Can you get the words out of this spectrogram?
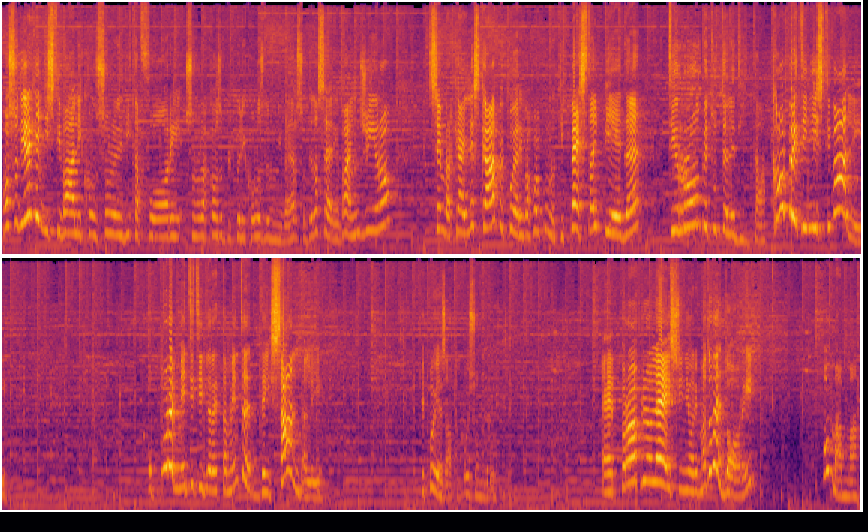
Posso dire che gli stivali con solo le dita fuori sono la cosa più pericolosa dell'universo? Della serie vai in giro, sembra che hai le scarpe, poi arriva qualcuno, ti pesta il piede, ti rompe tutte le dita. Copriti gli stivali! Oppure mettiti direttamente dei sandali. E poi esatto, poi sono brutti. È proprio lei, signori. Ma dov'è Dori? Oh mamma.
